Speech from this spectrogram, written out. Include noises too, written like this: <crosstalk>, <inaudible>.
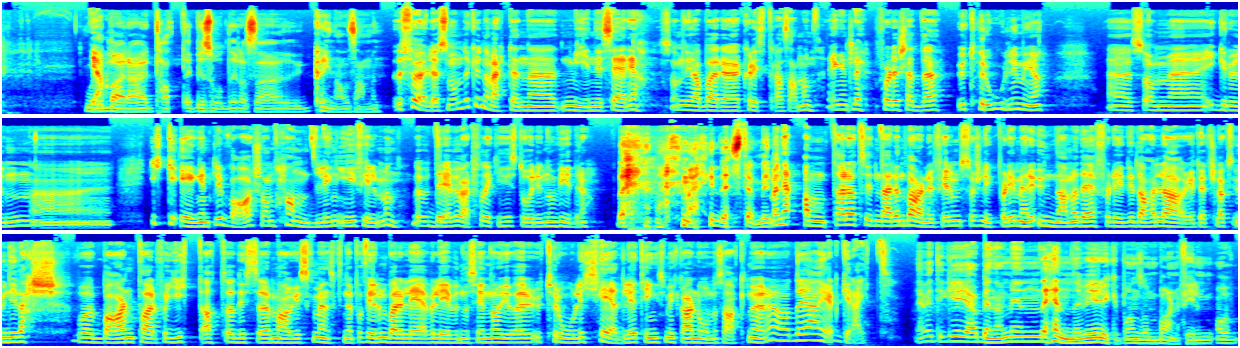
Hvor Ja. de bare har tatt episoder og så klina det sammen. Det føles som om det kunne vært en eh, miniserie som de har bare klistra sammen, egentlig. For det skjedde utrolig mye som eh, i grunnen eh, ikke egentlig var sånn handling i filmen. Det drev i hvert fall ikke historien noe videre. <laughs> Nei, det stemmer. Men jeg antar at siden det er en barnefilm, så slipper de mer unna med det, fordi de da har laget et slags univers hvor barn tar for gitt at disse magiske menneskene på film bare lever livene sine og gjør utrolig kjedelige ting som ikke har noe med saken å gjøre, og det er helt greit. Jeg vet ikke, jeg og Benjamin, det hender vi ryker på en sånn barnefilm, og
